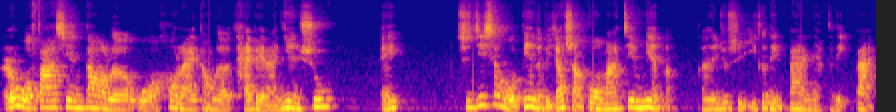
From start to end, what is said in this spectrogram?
而我发现到了，我后来到了台北来念书，哎，实际上我变得比较少跟我妈见面了，可能就是一个礼拜、两个礼拜，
